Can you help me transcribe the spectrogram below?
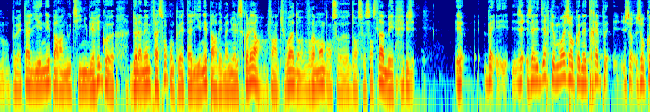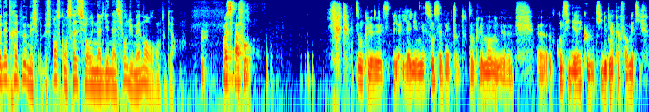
On peut être aliéné par un outil numérique euh, de la même façon qu'on peut être aliéné par des manuels scolaires. Enfin, tu vois, vraiment dans ce dans ce sens-là. Mais ben, j'allais dire que moi j'en connais très peu, j'en connais très peu, mais je, je pense qu'on serait sur une aliénation du même ordre en tout cas. Ouais, c'est pas faux. Donc l'aliénation, ça va être tout simplement une, euh, considérer que l'outil devient performatif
